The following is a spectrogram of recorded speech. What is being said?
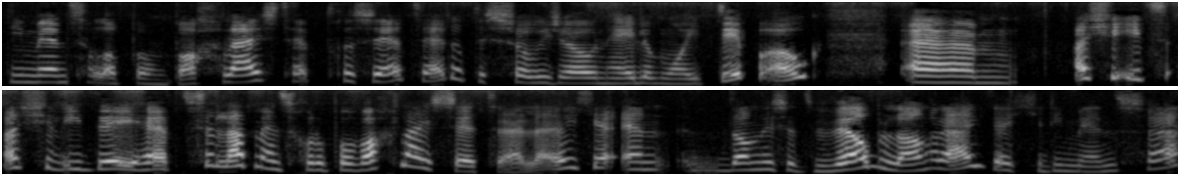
die mensen al op een wachtlijst hebt gezet. Hè. Dat is sowieso een hele mooie tip ook. Um, als je, iets, als je een idee hebt, laat mensen gewoon op een wachtlijst zetten. Weet je? En dan is het wel belangrijk dat je die mensen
